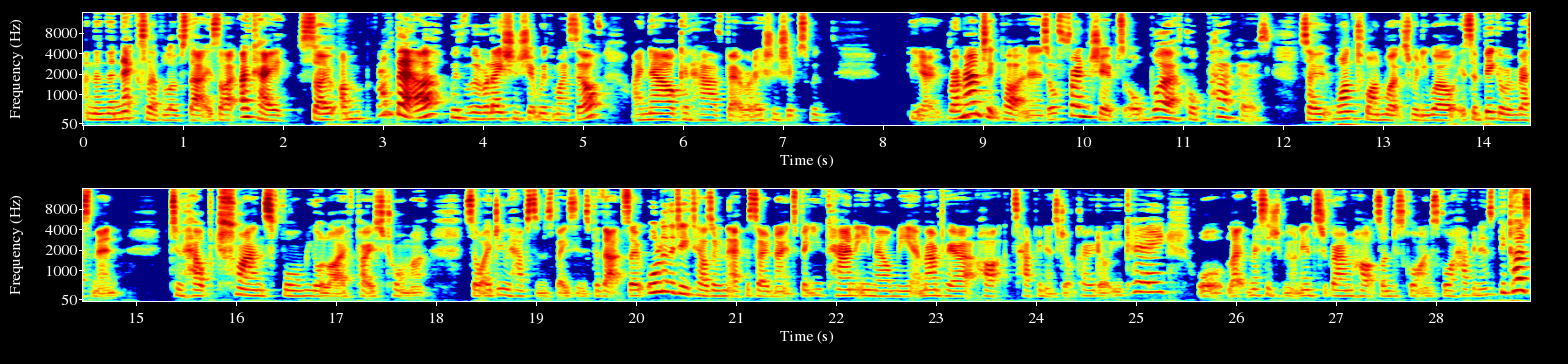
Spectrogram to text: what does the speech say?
And then the next level of that is like, okay, so I'm I'm better with the relationship with myself. I now can have better relationships with you know, romantic partners or friendships or work or purpose. So one to one works really well. It's a bigger investment to help transform your life post trauma. So I do have some spaces for that. So all of the details are in the episode notes, but you can email me at manpreet at heartshappiness.co.uk or like message me on Instagram, hearts underscore underscore happiness, because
